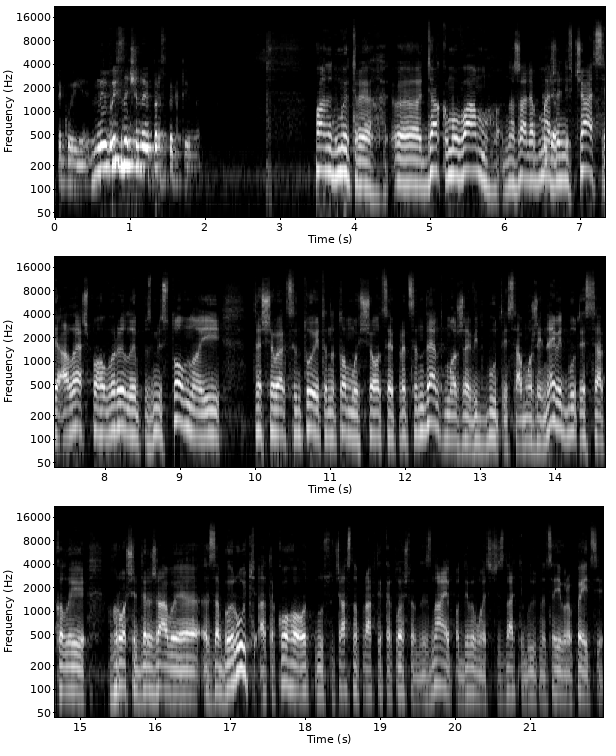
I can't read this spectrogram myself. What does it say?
такої невизначеної перспективи. Пане Дмитре, дякуємо вам. На жаль, обмежені в часі, але ж поговорили змістовно і те, що ви акцентуєте на тому, що цей прецедент може відбутися, а може й не відбутися, коли гроші держави е, заберуть. А такого, от ну сучасна практика точно не знає. Подивимось, чи здатні будуть на це європейці.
